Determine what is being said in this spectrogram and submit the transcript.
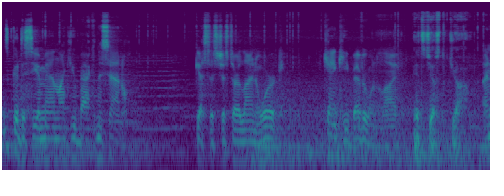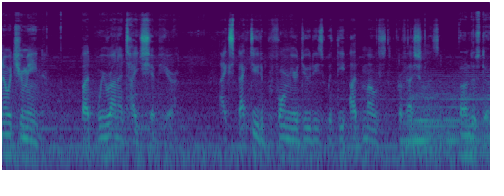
It's good to see a man like you back in the saddle. Guess that's just our line of work. Can't keep everyone alive. It's just a job. I know what you mean, but we run a tight ship here. I expect you to perform your duties with the utmost professionalism. Understood.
